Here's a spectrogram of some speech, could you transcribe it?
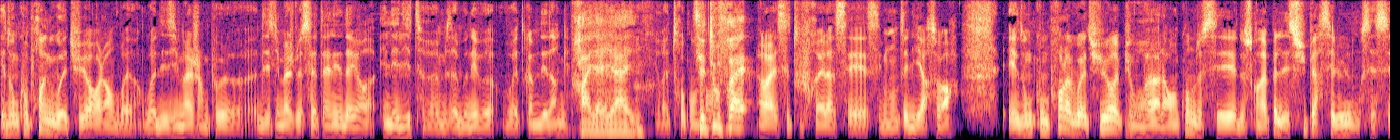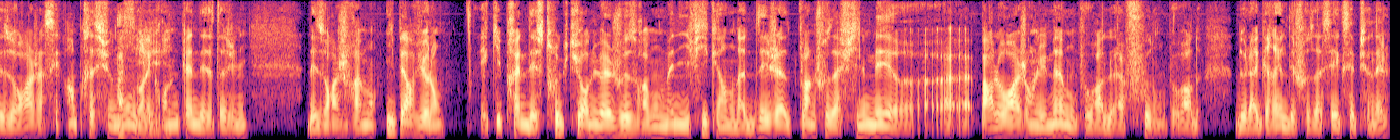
Et donc, on prend une voiture. Là, on voit, on voit des images un peu, des images de cette année d'ailleurs inédites. Mes abonnés vont être comme des dingues. Aïe, aïe, aïe. Ils vont être trop contents. C'est tout frais. Ouais, c'est tout frais là, c'est monté d'hier soir. Et donc on prend la voiture et puis on va à la rencontre de, ces, de ce qu'on appelle des supercellules. Donc c'est ces orages assez impressionnants Ah, dans les grandes plaines des États-Unis. Des orages vraiment hyper violents et qui prennent des structures nuageuses vraiment magnifiques. hein. On a déjà plein de choses à filmer euh, euh, par l'orage en lui-même. On peut voir de la foudre, on peut voir de, la grêle, des choses assez exceptionnelles.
